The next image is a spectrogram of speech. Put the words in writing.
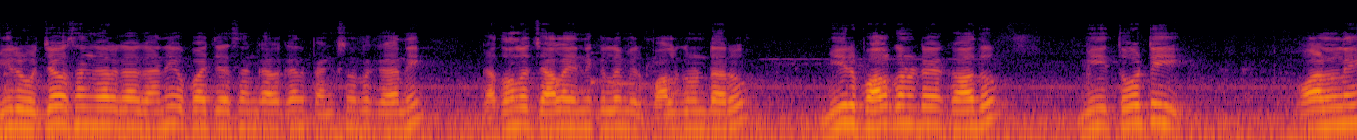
మీరు ఉద్యోగ సంఘాలుగా కానీ ఉపాధ్యాయ సంఘాలు కానీ పెన్షన్లకు కానీ గతంలో చాలా ఎన్నికల్లో మీరు పాల్గొని ఉంటారు మీరు పాల్గొనడమే కాదు మీ తోటి వాళ్ళని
